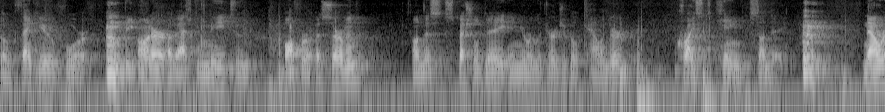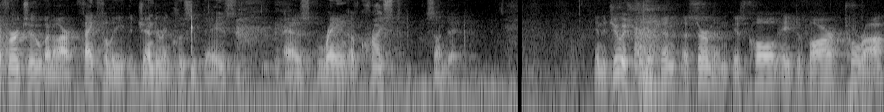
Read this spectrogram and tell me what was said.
So thank you for the honor of asking me to offer a sermon on this special day in your liturgical calendar, Christ King Sunday. now referred to on our thankfully gender inclusive days as Reign of Christ Sunday. In the Jewish tradition, a sermon is called a Devar Torah,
